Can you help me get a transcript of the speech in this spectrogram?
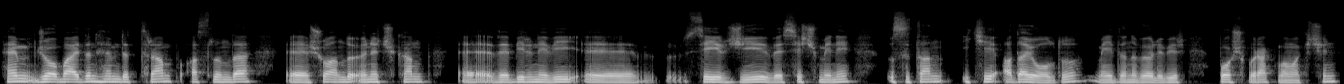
hem Joe Biden hem de Trump aslında e, şu anda öne çıkan e, ve bir nevi e, seyirciyi ve seçmeni ısıtan iki aday oldu. Meydanı böyle bir boş bırakmamak için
